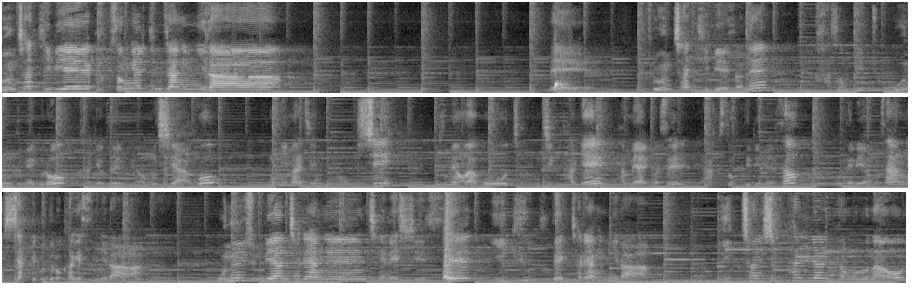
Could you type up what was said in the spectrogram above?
좋은차TV의 박성열 팀장입니다. 네. 좋은차TV에서는 가성비 좋은 금액으로 가격을 명시하고 풍리마진 없이 투명하고 정직하게 판매할 것을 약속드리면서 오늘의 영상 시작해 보도록 하겠습니다. 오늘 준비한 차량은 제네시스 EQ900 차량입니다. 2018년형으로 나온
